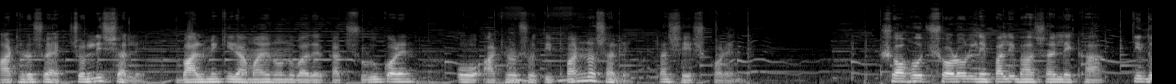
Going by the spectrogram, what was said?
আঠেরোশো সালে বাল্মীকি রামায়ণ অনুবাদের কাজ শুরু করেন ও আঠেরোশো তিপ্পান্ন সালে তা শেষ করেন। সহজ, সরল নেপালি ভাষায় লেখা কিন্তু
